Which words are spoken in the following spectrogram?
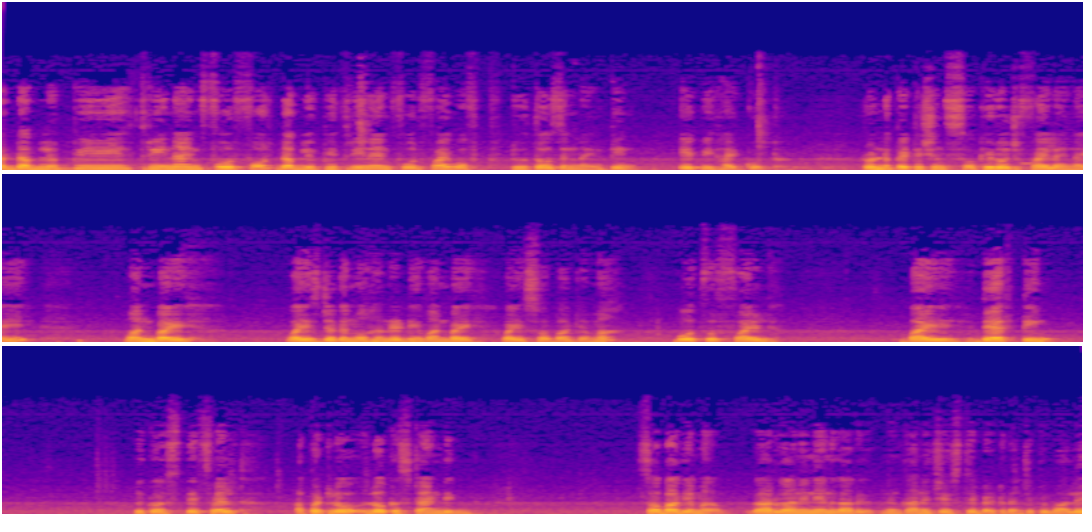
WP three nine four four WP three nine four five of two thousand nineteen AP high court రెండు పిటిషన్స్ ఒకే రోజు ఫైల్ అయినాయి. One by YS Jaganmohan Reddy one by YS Soubhagyamma both for filed by their team because they felt అప్పట్లో లోకల్ స్టాండింగ్ సౌభాగ్యం గారు కానీ నేను గారు నేను కానీ చేస్తే బెటర్ అని చెప్పి వాళ్ళే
